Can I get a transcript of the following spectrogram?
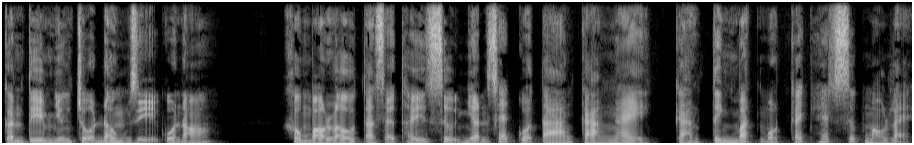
cần tìm những chỗ đồng dị của nó không bao lâu ta sẽ thấy sự nhận xét của ta càng ngày càng tinh mật một cách hết sức mau lẹ.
